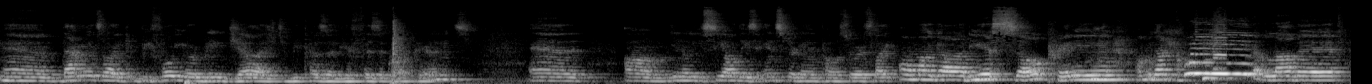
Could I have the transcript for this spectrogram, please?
And that means like before you were being judged because of your physical appearance. And um, you know you see all these instagram posts where it's like oh my god you're so pretty. Oh my god queen love it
